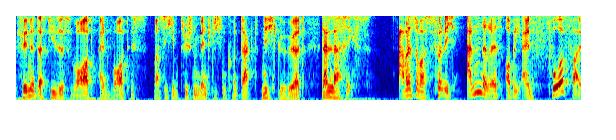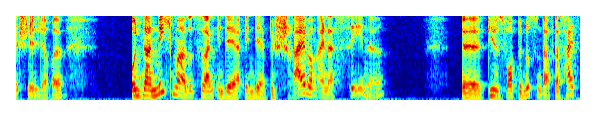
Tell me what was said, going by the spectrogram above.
findet, dass dieses Wort ein Wort ist, was sich im zwischenmenschlichen Kontakt nicht gehört, dann lasse ich's. Aber das ist doch was völlig anderes, ob ich einen Vorfall schildere und dann nicht mal sozusagen in der, in der Beschreibung einer Szene äh, dieses Wort benutzen darf. Das heißt,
